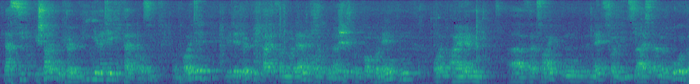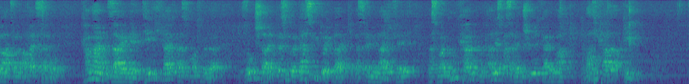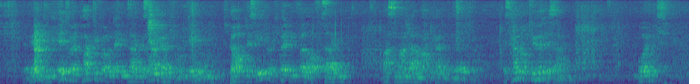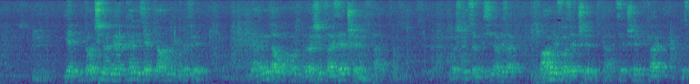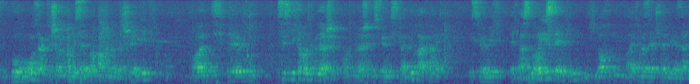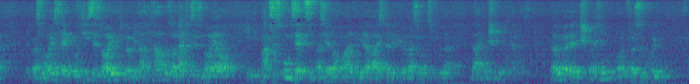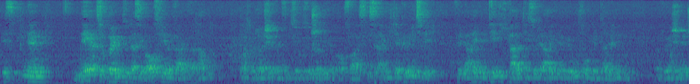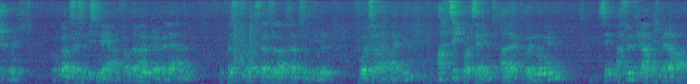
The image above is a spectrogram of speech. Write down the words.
dass sie gestalten können, wie ihre Tätigkeit aussieht. Und heute mit den Möglichkeiten von modernen Entrepreneurship und Komponenten und einem äh, verzweigten Netz von Dienstleistern und hohem Grad von Arbeitsteilung kann man seine Tätigkeit als Entrepreneur so gestalten, dass nur das übrig bleibt, was einem leicht fällt, was man gut kann und alles, was einem Schwierigkeiten macht, radikal abgeben. Da werden die älteren Praktiker unter Ihnen sagen, das kann gar nicht gut gehen. Ich behaupte, es geht und ich werde im Verlauf zeigen, was man da machen kann in dieser Richtung. Es kann auch die Hölle sein. Und ja, die Deutschen haben ja keine sehr klaren Begriffe. Die einen glauben, Entrepreneurship sei Selbstständigkeit. Überspitzt ein bisschen, aber ich sage, ich warne vor Selbstständigkeit. Selbstständigkeit, das Beaumont sagte schon, alles selber machen und das ständig. Und äh, es ist nicht Entrepreneurship. Entrepreneurship ist für mich Skalierbarkeit, ist für mich etwas Neues denken, nicht noch ein weiterer Selbstständiger sein, etwas Neues denken und dieses Neue nicht nur gedacht haben, sondern dieses Neue auch in die Praxis umsetzen, was ja nochmal, jeder weiß, der mit Innovation zu tun hat, eine eigene Schwierigkeit. Darüber werde ich sprechen und versuchen, es Ihnen näher zu bringen, sodass Sie rausgehen und sagen, verdammt, Entrepreneurship, wenn es sowieso schon in Ihrem Kopf war, es ist eigentlich der Königsweg für eine eigene Tätigkeit, die so der eigenen Berufung, den Talenten und Wünschen entspricht. Gucken wir uns das ein bisschen näher an. Fangen wir mal mit der Hölle an und versuchen uns dann so langsam zum Himmel vorzuarbeiten. 80% aller Gründungen sind nach fünf Jahren nicht mehr dabei.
